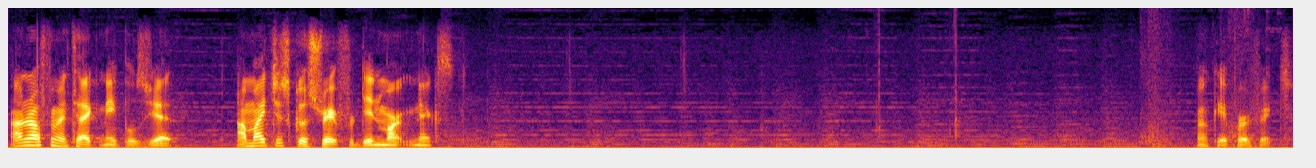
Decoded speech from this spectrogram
I don't know if I'm to attack Naples yet. I might just go straight for Denmark next. Okay, perfect.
